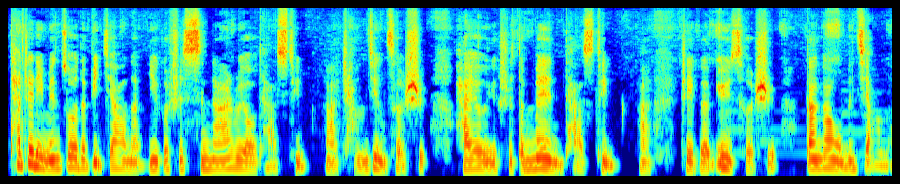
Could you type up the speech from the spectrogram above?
它这里面做的比较呢，一个是 scenario testing 啊，场景测试，还有一个是 domain testing 啊，这个预测试。刚刚我们讲了。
